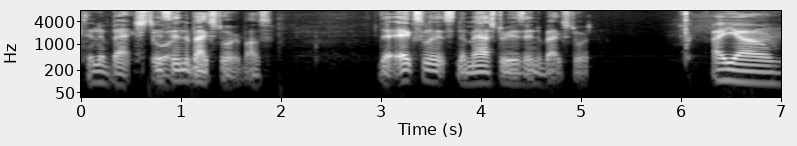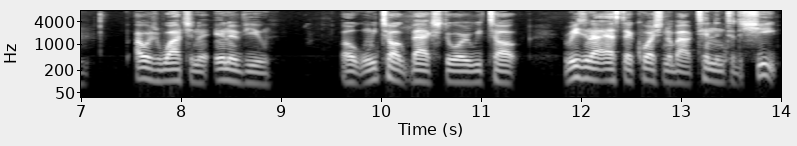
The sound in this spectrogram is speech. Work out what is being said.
It's in the backstory. It's in the backstory, boss. The excellence, the mastery is in the backstory. I um I was watching an interview. Oh, when we talk backstory, we talk. The reason I asked that question about tending to the sheep,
